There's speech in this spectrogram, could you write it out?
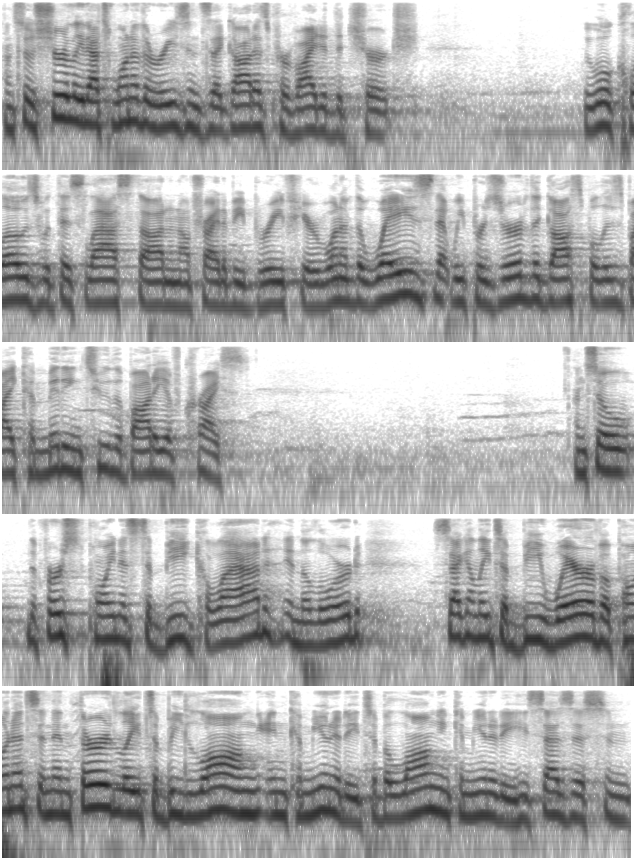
And so, surely that's one of the reasons that God has provided the church. We will close with this last thought, and I'll try to be brief here. One of the ways that we preserve the gospel is by committing to the body of Christ. And so, the first point is to be glad in the Lord. Secondly, to beware of opponents. And then thirdly, to belong in community. To belong in community. He says this in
